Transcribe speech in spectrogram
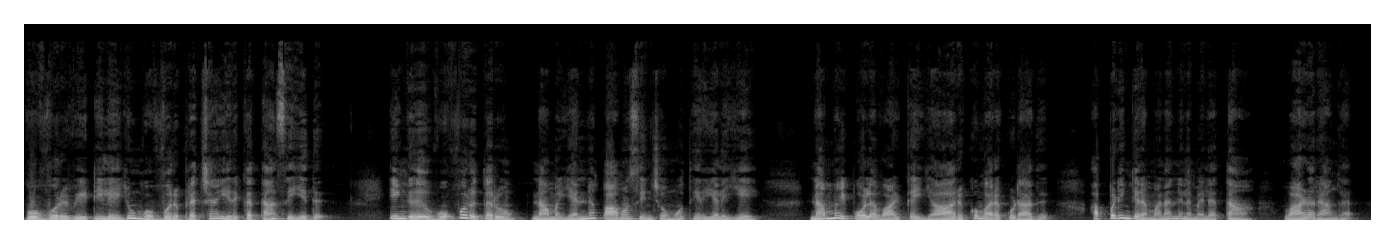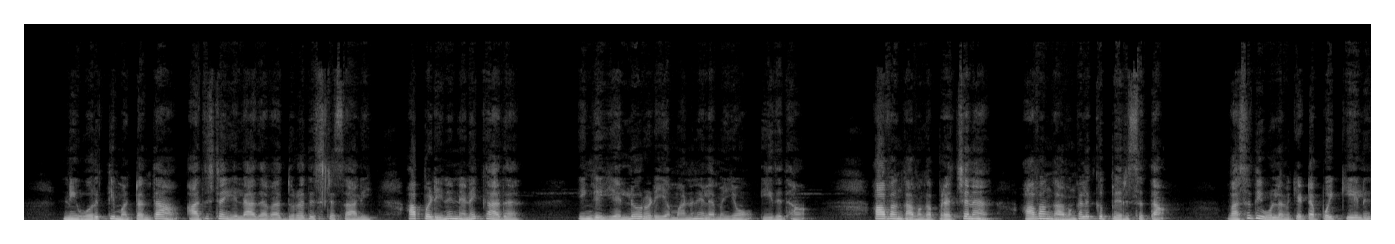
ஒவ்வொரு வீட்டிலேயும் ஒவ்வொரு பிரச்சனை இருக்கத்தான் செய்யுது. இங்கு ஒவ்வொருத்தரும் நாம் என்ன பாவம் செஞ்சோமோ தெரியலையே. நம்மை போல வாழ்க்கை யாருக்கும் வரக்கூடாது. அப்படிங்கிற மனநிலைமையில தான் வாழறாங்க. நீ ஒருத்தி மட்டும்தான் அதிர்ஷ்டம் இல்லாதவ துரதிர்ஷ்டசாலி அப்படின்னு நினைக்காத. இங்க எல்லோருடைய மனநிலைமையும் இதுதான். அவங்க அவங்க பிரச்சனை அவங்க அவங்களுக்கு பெருசு தான் வசதி உள்ளவங்கிட்ட போய் கேளு.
